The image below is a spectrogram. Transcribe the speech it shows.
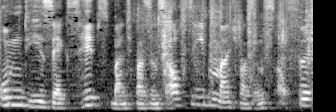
um die 6 Hits. Manchmal sind es auch 7, manchmal sind es auch 5.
